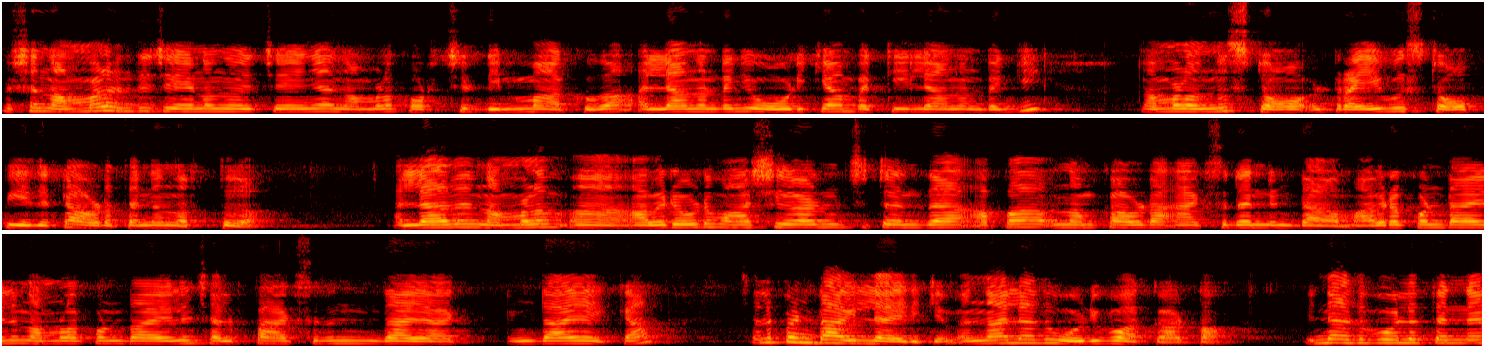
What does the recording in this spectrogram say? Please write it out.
പക്ഷെ നമ്മൾ എന്ത് ചെയ്യണമെന്ന് വെച്ച് കഴിഞ്ഞാൽ നമ്മൾ കുറച്ച് ഡിമ്മാക്കുക. അല്ലാന്നുണ്ടെങ്കിൽ ഓടിക്കാൻ പറ്റിയില്ല എന്നുണ്ടെങ്കിൽ നമ്മളൊന്ന് സ്റ്റോ ഡ്രൈവ് സ്റ്റോപ്പ് ചെയ്തിട്ട് അവിടെ തന്നെ നിർത്തുക. അല്ലാതെ നമ്മളും അവരോട് വാശി കാണിച്ചിട്ട് എന്താ അപ്പോൾ നമുക്ക് അവിടെ ആക്സിഡന്റ് ഉണ്ടാകും അവരെ കൊണ്ടായാലും നമ്മളെ കൊണ്ടായാലും ചിലപ്പോൾ ആക്സിഡന്റ് ഉണ്ടായ ഉണ്ടായേക്കാം ചിലപ്പോൾ ഉണ്ടാകില്ലായിരിക്കും എന്നാലും അത് ഒഴിവാക്കാം കേട്ടോ പിന്നെ അതുപോലെ തന്നെ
